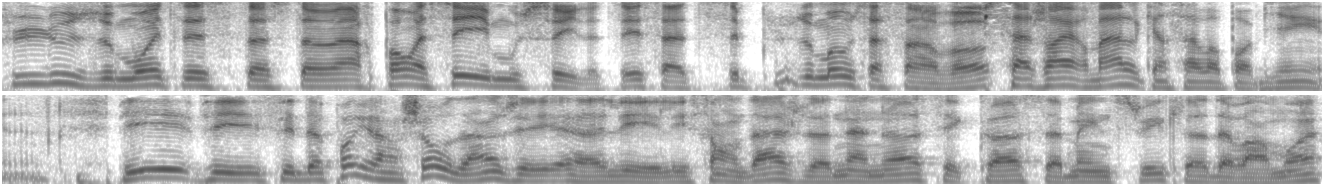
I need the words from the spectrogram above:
plus ou moins, tu sais, c'est un, c'est un harpon assez émoussé, là, tu sais, ça- tu sais plus ou moins où ça s'en va. Puis ça gère mal quand ça va pas bien. là. Puis, puis c'est de pas grand chose, hein. J'ai euh, les, les sondages, là, Nanos, Écosse, Main Street là devant moi.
